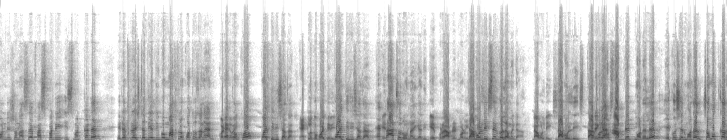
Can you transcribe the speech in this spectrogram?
কন্ডিশন আছে ফার্স্ট পার্টি স্মার্ট কার্ডের এটা প্রাইসটা দিয়ে দিব মাত্র কত জানেন? এক লক্ষ পঁয়ত্রিশ হাজার। এক লক্ষ পঁয়ত্রিশ? পঁয়ত্রিশ হাজার। একটা আচরণ নাই গাড়িতে। এরপরে আপডেট মডেল ডাবল ডিস্কের গোলাম এটা। ডাবল ডিক্স ডাবল ডিস্ক তারপরে আপডেট মডেলের একুশের মডেল চমৎকার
